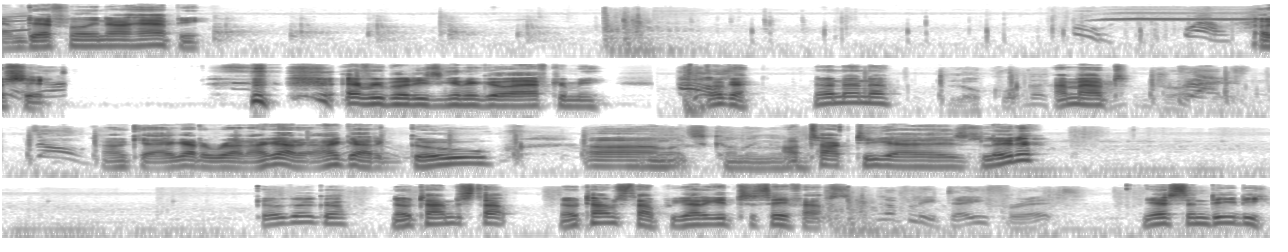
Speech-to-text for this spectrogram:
Yeah, I'm definitely not happy. Oh shit. Everybody's gonna go after me. Okay. No, no, no. I'm out. Okay, I gotta run. I gotta, I gotta go. Um, Night's coming on. I'll talk to you guys later. Go, go, go. No time to stop. No time to stop. We gotta get to safe house. Lovely day for it. Yes, indeedy.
